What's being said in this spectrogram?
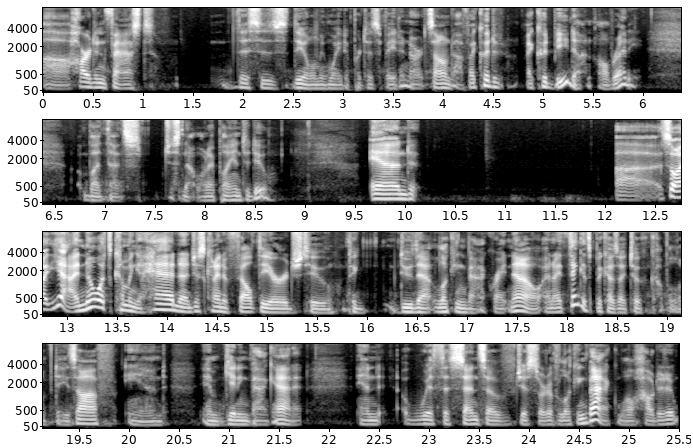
uh, hard and fast. This is the only way to participate in Art Sound Off. I could I could be done already, but that's just not what I plan to do. And uh, so I, yeah, I know what's coming ahead, and I just kind of felt the urge to to do that. Looking back right now, and I think it's because I took a couple of days off and am getting back at it, and with a sense of just sort of looking back. Well, how did it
